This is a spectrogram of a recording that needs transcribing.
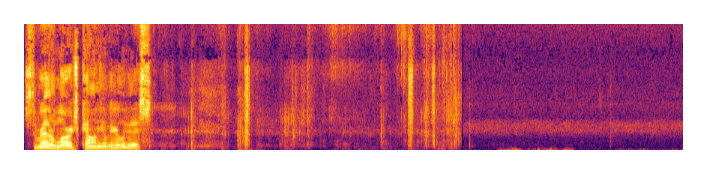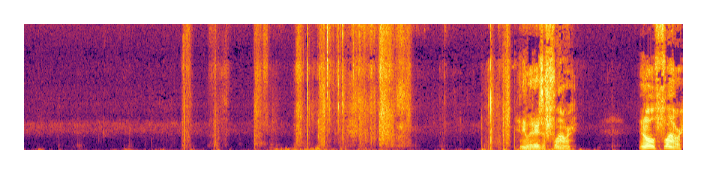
It's a rather large colony over here. Look at this. Anyway, there's a flower. An old flower.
